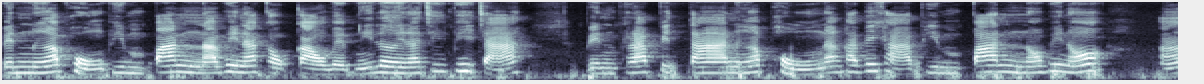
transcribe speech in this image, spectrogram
เป็นเนื้อผงพิมพ์ปั้นนะพี่นะเก่าๆแบบนี้เลยนะที่พี่จ๋า เป็นพระปิดตาเนื้อผงนะคะพี่ขาพิมพ์ปั้นเนาะพี่เนาะอ่า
